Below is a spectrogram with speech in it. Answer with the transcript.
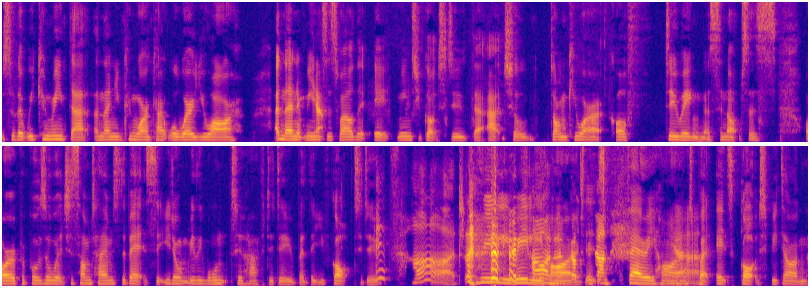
so that we can read that and then you can work out well where you are and then it means as well that it means you've got to do the actual donkey work of doing a synopsis or a proposal which is sometimes the bits that you don't really want to have to do but that you've got to do. It's hard. Really It's really hard, hard, it's got to be it's very hard Yeah. but it's got to be done.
